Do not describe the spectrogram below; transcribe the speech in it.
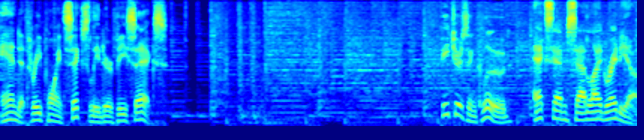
and a 3.6-liter V6. Features include XM satellite radio,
